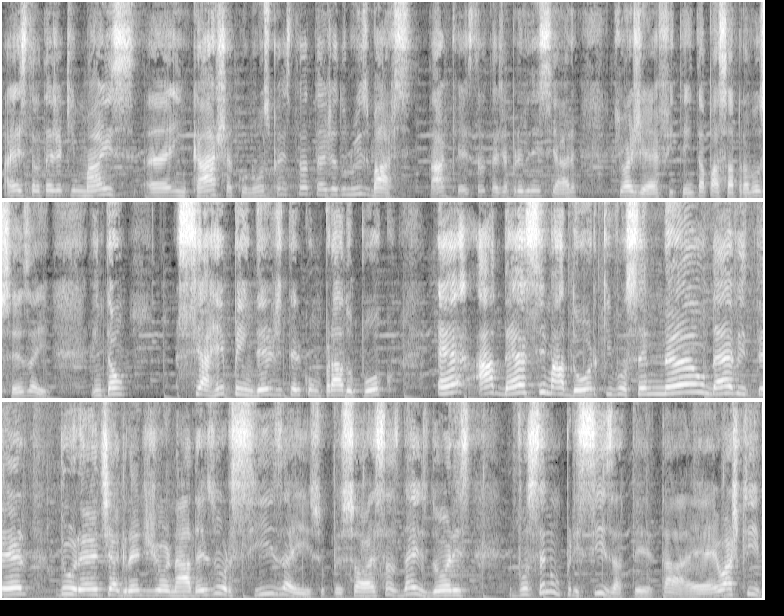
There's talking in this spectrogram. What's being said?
a estratégia que mais é, encaixa conosco é a estratégia do Luiz Barsi, tá? que é a estratégia previdenciária que o AGF tenta passar para vocês aí. Então, se arrepender de ter comprado pouco é a décima dor que você não deve ter durante a grande jornada. Exorciza isso, pessoal. Essas 10 dores você não precisa ter, tá? É, eu acho que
